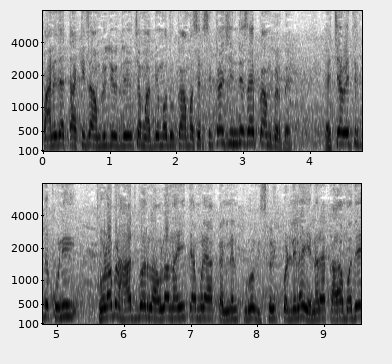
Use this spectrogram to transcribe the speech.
पाण्याच्या टाकीचं अमृत योजनेच्या माध्यमातून काम असेल. श्रीकांत शिंदे साहेब काम करत आहेत याच्या व्यतिरिक्त कोणी थोडा पण हातभर लावला नाही त्यामुळे हा कल्याण पूर्व विस्कळीत पडलेला आहे. येणाऱ्या काळामध्ये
